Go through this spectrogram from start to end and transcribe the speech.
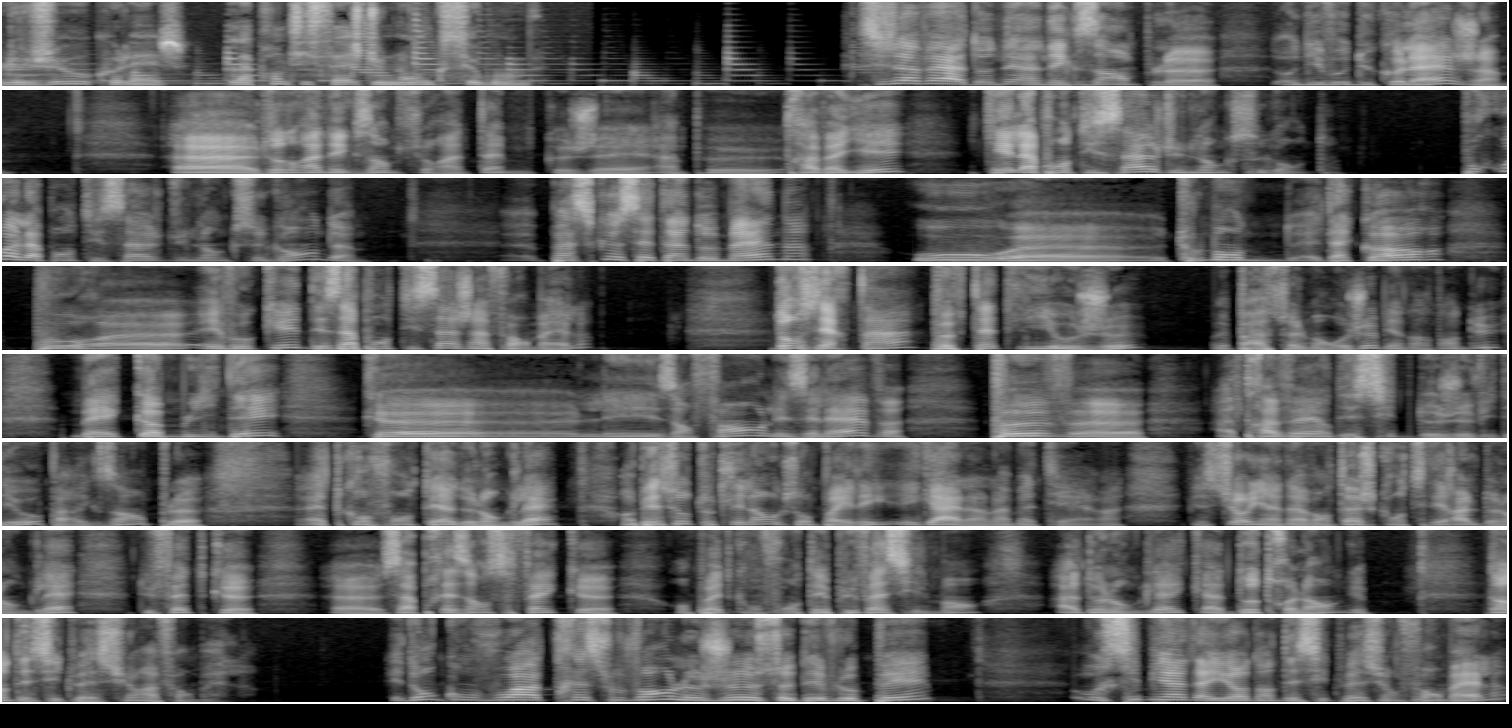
Le jeu au collège, l'apprentissage d'une langue seconde. Si j'avais à donner un exemple euh, au niveau du collège, euh, je donnerai un exemple sur un thème que j'ai un peu travaillé, qui est l'apprentissage d'une langue seconde. Pourquoi l'apprentissage d'une langue seconde? Euh, Parce que c'est un domaine où tout le monde est d'accord pour évoquer des apprentissages informels, dont certains peuvent être liés au jeu, mais pas seulement au jeu, bien entendu, mais comme l'idée que les enfants, les élèves peuvent, euh, à travers des sites de jeux vidéo, par exemple, être confrontés à de l'anglais. Bien sûr, toutes les langues ne sont pas égales en la matière. hein. Bien sûr, il y a un avantage considérable de l'anglais du fait que euh, sa présence fait qu'on peut être confronté plus facilement à de l'anglais qu'à d'autres langues dans des situations informelles. Et donc, on voit très souvent le jeu se développer, aussi bien d'ailleurs dans des situations formelles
